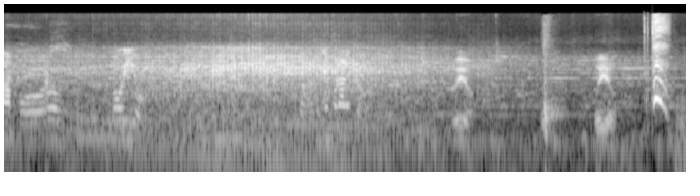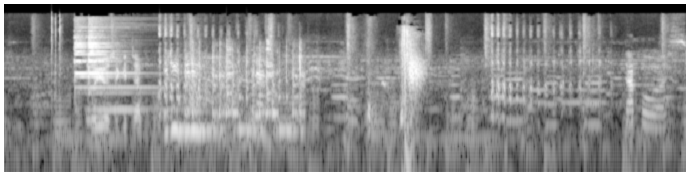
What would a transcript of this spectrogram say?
Tapos, toyo. So, lagyan ko na nito. tuyo. Tuyo. Tuyo sa ketchup. Diri, diri. Dyan. Tapos,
